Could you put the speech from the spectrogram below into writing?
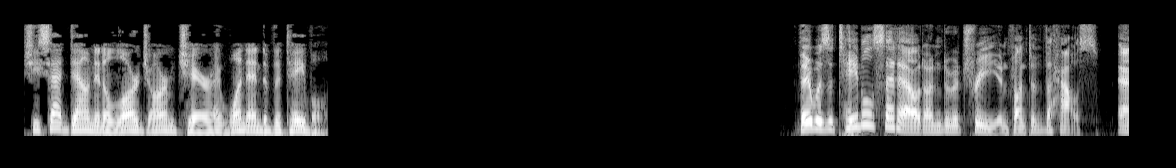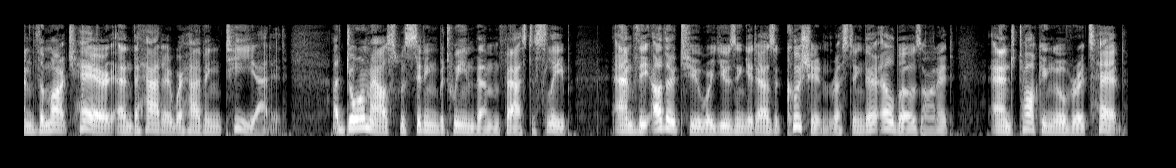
She sat down in a large armchair at one end of the table. There was a table set out under a tree in front of the house, and the March Hare and the Hatter were having tea at it. A dormouse was sitting between them, fast asleep, and the other two were using it as a cushion, resting their elbows on it, and talking over its head.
